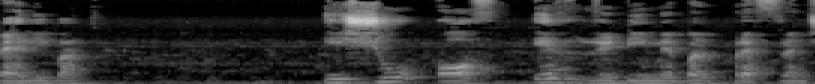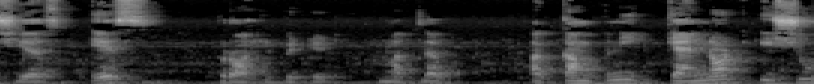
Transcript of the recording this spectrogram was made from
पहली बात issue of irredeemable preference shares is prohibited मतलब a company can not issue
